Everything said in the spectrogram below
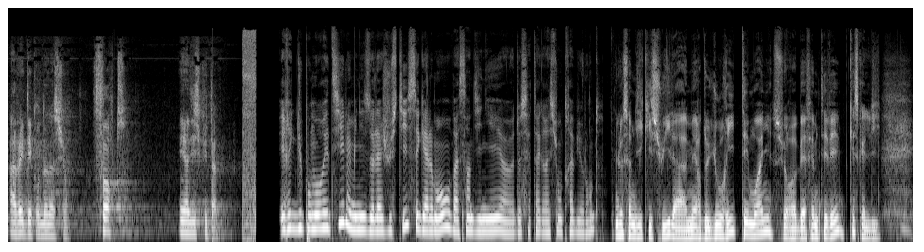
avec des condamnations fortes et indiscutables. Éric Dupont-Moretti, le ministre de la Justice également, va s'indigner euh, de cette agression très violente. Le samedi qui suit, la mère de Yuri témoigne sur euh, BFM TV. Qu'est-ce qu'elle dit?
